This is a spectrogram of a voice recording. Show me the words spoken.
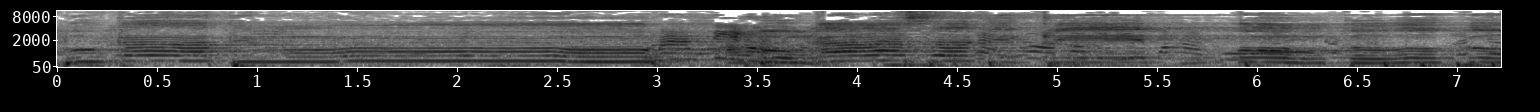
Buka hatimu. Bukalah sedikit untukku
